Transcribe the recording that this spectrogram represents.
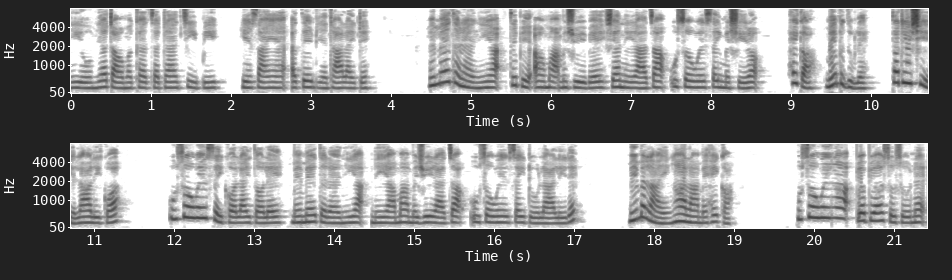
ကြီးကိုမျက်တောင်မခတ်စက်တန်းကြည့်ပြီးရင်ဆိုင်ရန်အသင့်ပြင်ထားလိုက်တယ်။ မဲမဲတရံကြီးကတစ်ပင်အောင်မှမရွေပဲရက်နေတာကြောင့်ဦးစိုးဝင်းစိတ်မရှိတော့ဟဲ့ကောင်မင်းဘာတူလဲတတိရှိရလားလီကွာ။ဦးစိုးဝင်းစိတ်ခေါ်လိုက်တော့လဲမဲမဲတရံကြီးကနေရာမှမရွေတာကြောင့်ဦးစိုးဝင်းစိတ်တူလာလေတယ်။မင်းမလာရင်ငါလာမယ်ဟဲ့ကောင်။ဦးစိုးဝင်းကပျော်ပျော်ဆူဆူနဲ့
